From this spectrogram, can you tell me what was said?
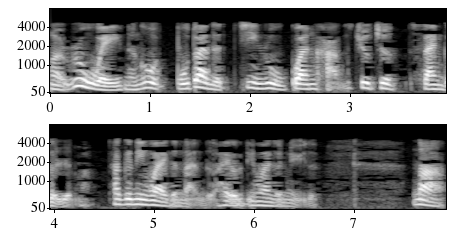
呃入围能够不断的进入关卡的就这三个人嘛，他跟另外一个男的，还有另外一个女的，那。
